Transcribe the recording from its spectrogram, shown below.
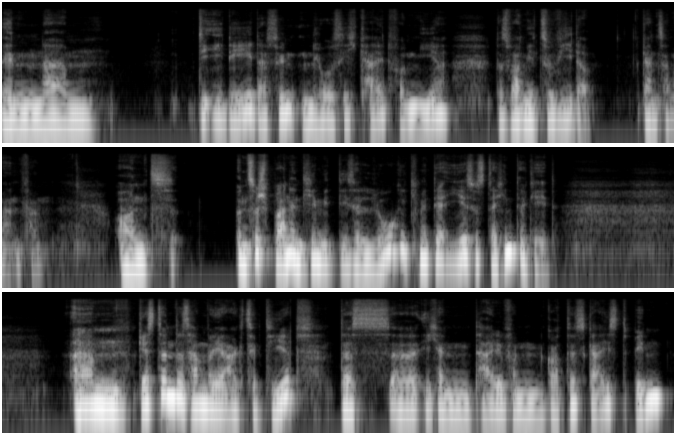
Denn ähm, die Idee der Sündenlosigkeit von mir, das war mir zuwider, ganz am Anfang. Und, und so spannend hier mit dieser Logik, mit der Jesus dahinter geht. Ähm, gestern, das haben wir ja akzeptiert, dass äh, ich ein Teil von Gottes Geist bin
